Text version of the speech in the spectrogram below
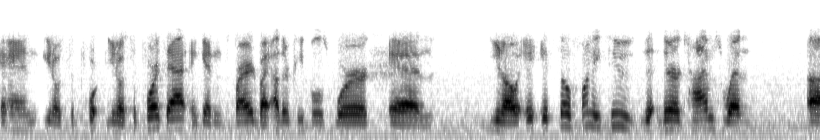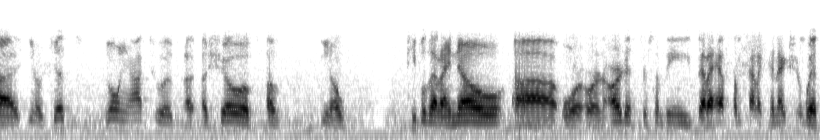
and you know support you know support that and get inspired by other people's work and you know it, it's so funny too th- there are times when uh, you know just going out to a, a show of, of you know people that I know uh, or, or an artist or something that I have some kind of connection with,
